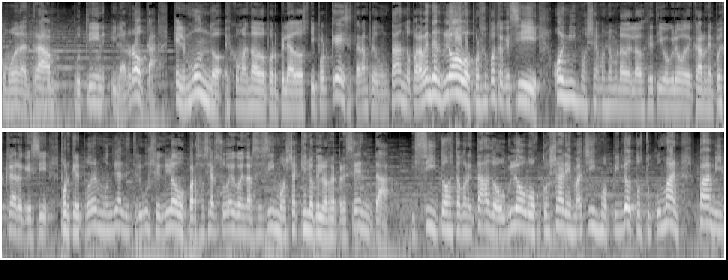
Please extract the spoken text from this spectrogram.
como Donald Trump, Putin y La Roca. El mundo es comandado por pelados. ¿Y por qué? Se estarán preguntando. ¿Para vender globos? Por supuesto que sí. Hoy mismo ya hemos nombrado el objetivo globo de carne. Pues claro que sí, porque el poder mundial distribuye globos para saciar su ego en narcisismo, ya que es lo que lo representa. Y sí, todo está conectado. Globos, collares, machismo, pilotos, Tucumán, PAMI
